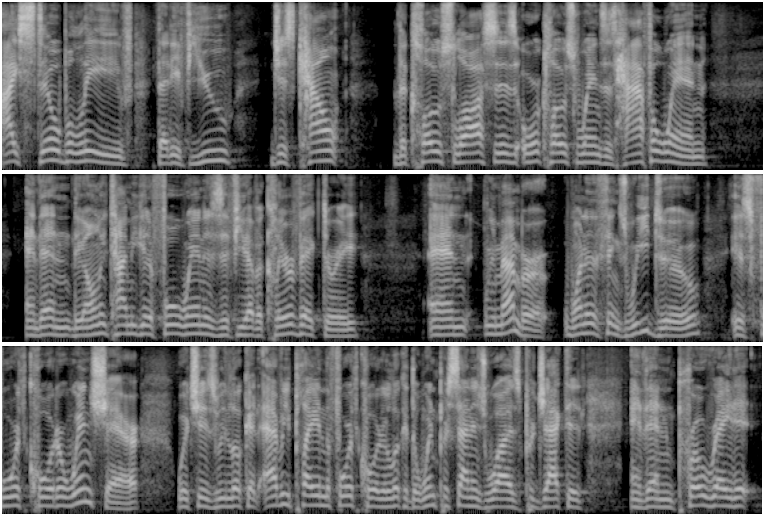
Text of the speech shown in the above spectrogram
I still believe that if you just count the close losses or close wins as half a win, and then the only time you get a full win is if you have a clear victory. And remember, one of the things we do is fourth quarter win share, which is we look at every play in the fourth quarter, look at the win percentage was projected, and then prorate it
